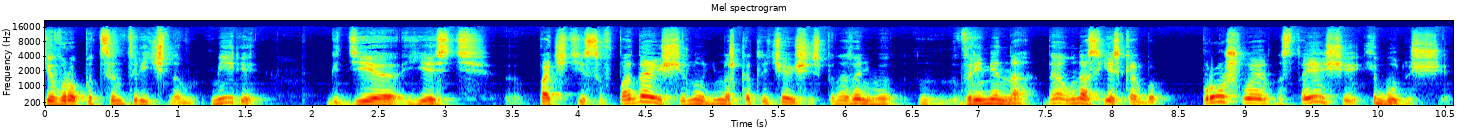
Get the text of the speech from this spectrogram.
европоцентричном мире, где есть почти совпадающие, ну, немножко отличающиеся по названию времена. Да? У нас есть как бы прошлое, настоящее и будущее.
